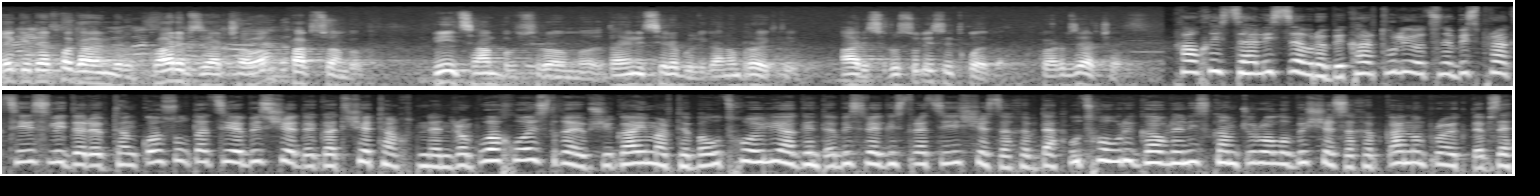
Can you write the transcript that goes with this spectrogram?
მე კიდევ ერთხელ გავემერო გვარებზე არ ჩავა. ფაქტს ვამბობ. ვინც ამბობს რომ დაინიცირებული კანონპროექტი არის რუსული სიტყვება გვარებზე არ ჩავა ხალხის ძალის წევრები ქართული ოცნების ფრაქციის ლიდერებთან კონსულტაციების შედეგად შეთანხმდნენ, რომ უახლოეს დღეებში გამართება უცხოელი აგენტების რეგისტრაციის შესახებ და უცხოური გავლენის გამჭვირვალობის შესახებ კანონპროექტებზე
